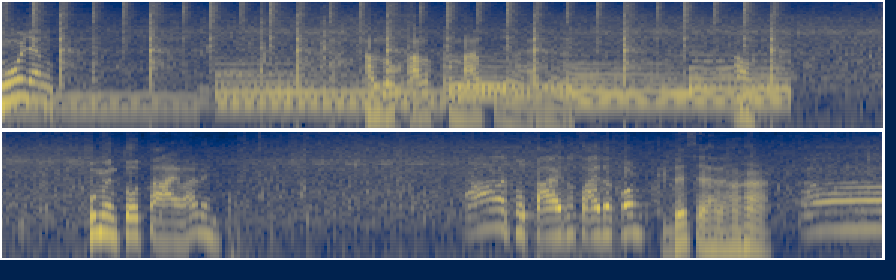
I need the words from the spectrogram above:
งูยังอาลูกอาลูกมาคือยังไงเด้อเอาผู้เป็นตัวตายวะนี่อ้าตัวตายตัวตายทุกคนเด้อเสร็จแล้วฮะอ่า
